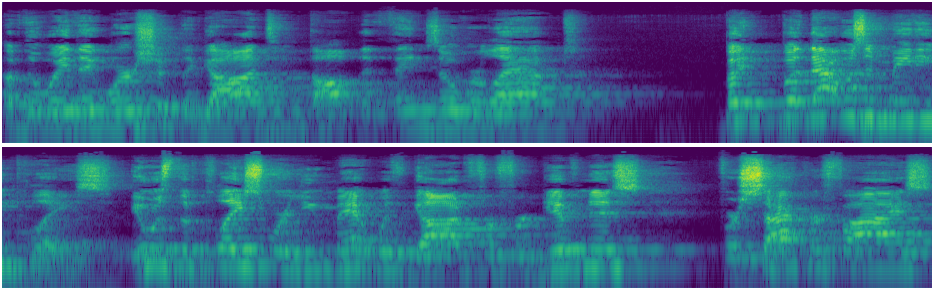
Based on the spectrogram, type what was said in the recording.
of the way they worshiped the gods and thought that things overlapped. But, but that was a meeting place. It was the place where you met with God for forgiveness, for sacrifice,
